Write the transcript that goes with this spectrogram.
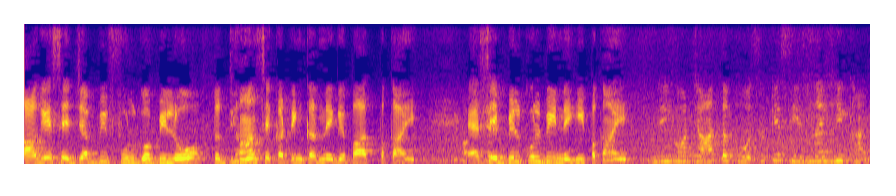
आगे से जब भी फूल गोभी लो तो ध्यान से कटिंग करने के बाद पकाएँ। ऐसे बिल्कुल भी नहीं पकाएँ। नहीं और जहाँ तक हो सके सीजनल ही खाएँ।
